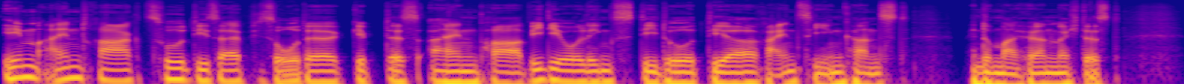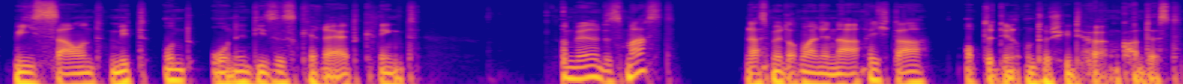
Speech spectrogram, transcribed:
Im Eintrag zu dieser Episode gibt es ein paar Videolinks, die du dir reinziehen kannst, wenn du mal hören möchtest, wie Sound mit und ohne dieses Gerät klingt. Und wenn du das machst, lass mir doch mal eine Nachricht da, ob du den Unterschied hören konntest.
